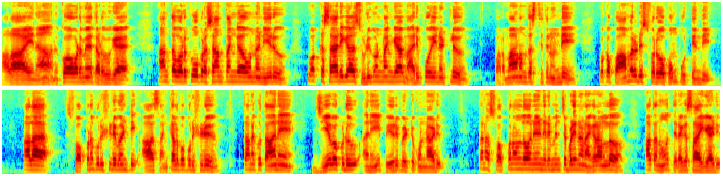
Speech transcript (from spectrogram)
అలా ఆయన అనుకోవడమే తడవుగా అంతవరకు ప్రశాంతంగా ఉన్న నీరు ఒక్కసారిగా సుడిగుండంగా మారిపోయినట్లు పరమానంద స్థితి నుండి ఒక పామరుడి స్వరూపం పుట్టింది. అలా స్వప్న పురుషుడి వంటి ఆ సంకల్ప పురుషుడు తనకు తానే జీవకుడు అని పేరు పెట్టుకున్నాడు. తన స్వప్నంలోనే నిర్మించబడిన నగరంలో అతను తిరగసాగాడు.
